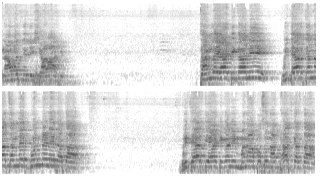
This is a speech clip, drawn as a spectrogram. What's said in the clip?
नावाजलेली शाळा आहे. चांगलं या ठिकाणी विद्यार्थ्यांना चांगले गुण मिळले जातात. विद्यार्थी या ठिकाणी मनापासून अभ्यास करतात.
